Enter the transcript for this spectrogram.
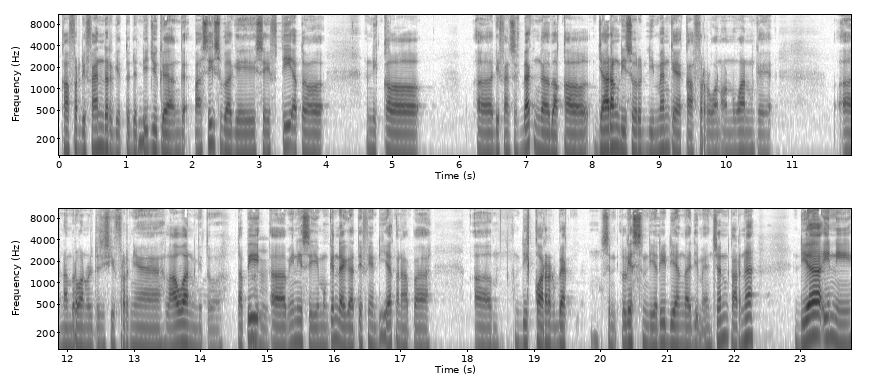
cover defender gitu. Dan dia juga nggak pasti sebagai safety atau nickel eh, defensive back nggak bakal jarang disuruh di man kayak cover one on one kayak uh, number one wide receiver-nya lawan gitu. Tapi um, ini sih mungkin negatifnya dia kenapa um, di cornerback sen- list sendiri dia nggak dimention karena dia ini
